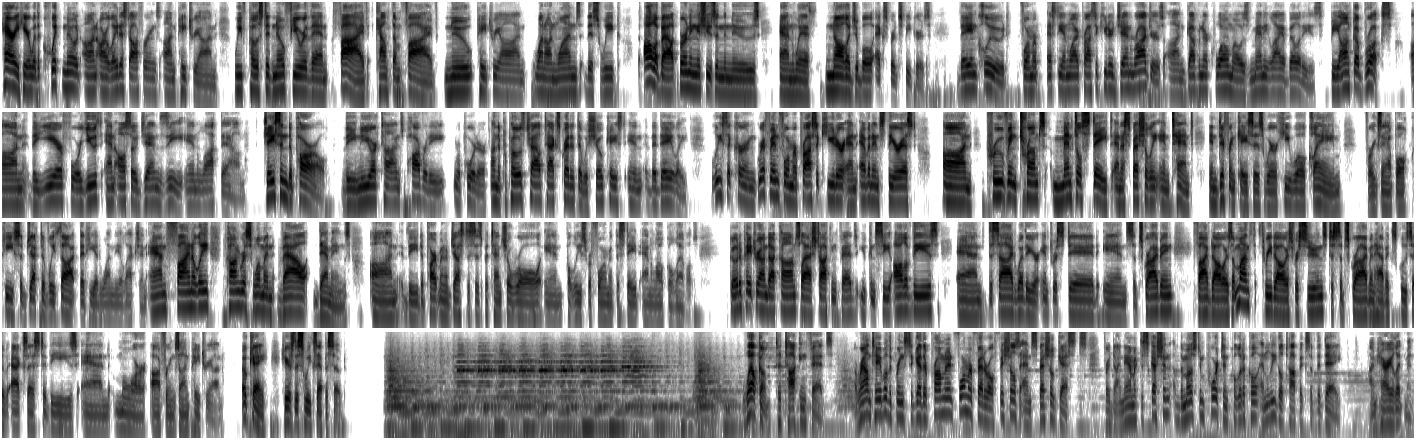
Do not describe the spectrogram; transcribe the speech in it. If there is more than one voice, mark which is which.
Speaker 1: Harry here with a quick note on our latest offerings on Patreon. We've posted no fewer than five, count them five, new Patreon one on ones this week, all about burning issues in the news and with knowledgeable expert speakers. They include former SDNY prosecutor Jen Rogers on Governor Cuomo's many liabilities, Bianca Brooks on the year for youth and also Gen Z in lockdown. Jason DeParle, the New York Times poverty reporter, on the proposed child tax credit that was showcased in The Daily. Lisa Kern Griffin, former prosecutor and evidence theorist, on proving Trump's mental state and especially intent in different cases where he will claim for example, he subjectively thought that he had won the election. And finally, Congresswoman Val Demings on the Department of Justice's potential role in police reform at the state and local levels. Go to patreon.com slash talkingfeds. You can see all of these and decide whether you're interested in subscribing. $5 a month, $3 for students to subscribe and have exclusive access to these and more offerings on Patreon. Okay, here's this week's episode. Welcome to Talking Feds, a roundtable that brings together prominent former federal officials and special guests for a dynamic discussion of the most important political and legal topics of the day. I'm Harry Litman.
